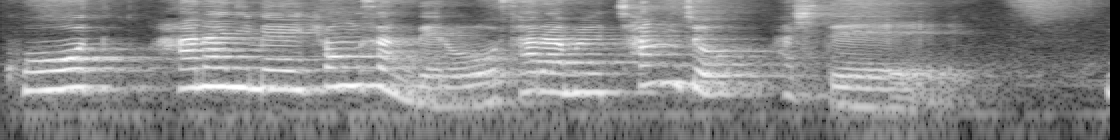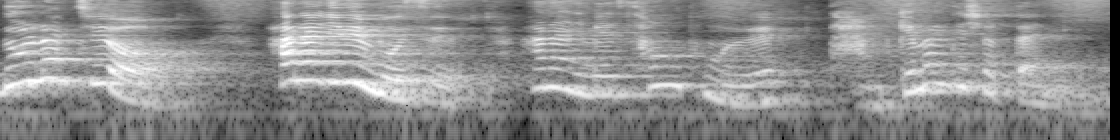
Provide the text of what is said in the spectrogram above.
곧 하나님의 형상대로 사람을 창조하시되 놀랍지요? 하나님의 모습, 하나님의 성품을 담게 만드셨다니.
